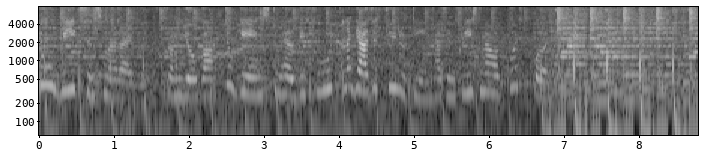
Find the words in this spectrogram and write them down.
Two weeks since my arrival. From yoga to games to healthy food and a gadget free routine has increased my output per day.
